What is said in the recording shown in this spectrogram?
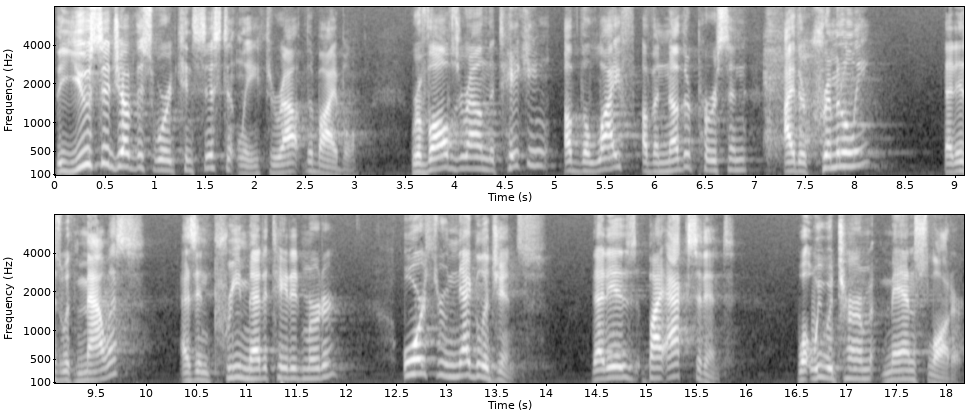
The usage of this word consistently throughout the Bible revolves around the taking of the life of another person, either criminally, that is, with malice, as in premeditated murder, or through negligence, that is, by accident, what we would term manslaughter.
